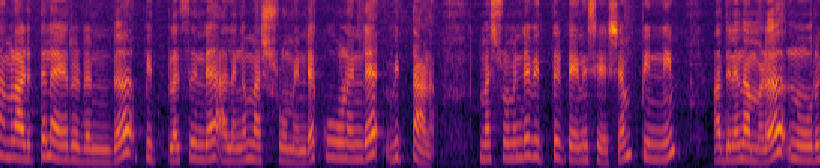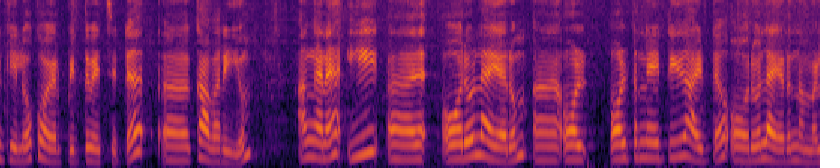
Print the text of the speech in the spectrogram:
നമ്മൾ അടുത്ത ലെയർ ഇടുന്നത് പിറ്റ് പ്ലസിന്റെ അല്ലെങ്കിൽ മഷ്റൂമിന്റെ കൂണിന്റെ വിത്താണ് മഷ്റൂമിന്റെ വിത്ത് ഇട്ടതിന് ശേഷം പിന്നെയും അതിനെ നമ്മൾ നൂറ് കിലോ കൊയർപ്പിത്ത് വെച്ചിട്ട് കവർ ചെയ്യും. അങ്ങനെ ഈ ഓരോ ലെയറും ഓൾട്ടർനേറ്റീവ് ആയിട്ട് ഓരോ ലെയറും നമ്മൾ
